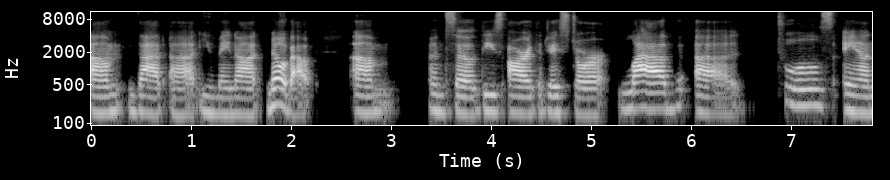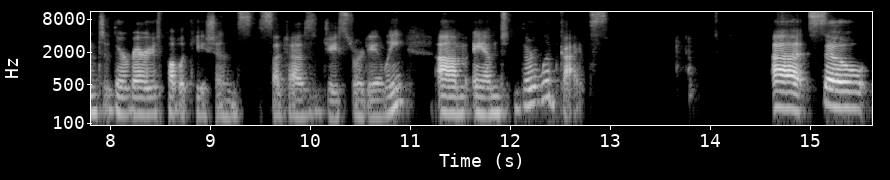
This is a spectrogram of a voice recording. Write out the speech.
um, that uh, you may not know about. Um, and so these are the JSTOR lab uh, tools and their various publications such as JSTOR Daily um, and their libguides. Uh, so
